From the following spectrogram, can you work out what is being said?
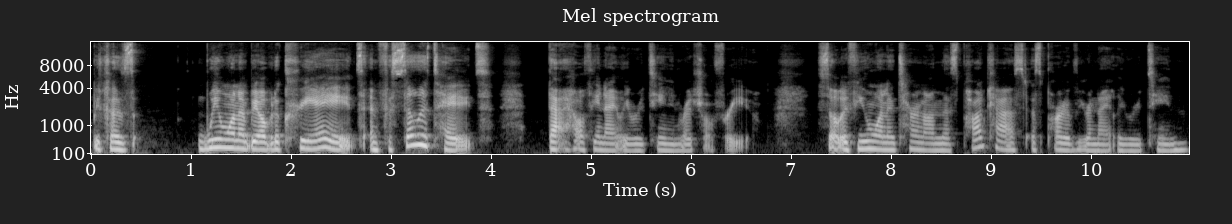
because we want to be able to create and facilitate that healthy nightly routine and ritual for you. So if you want to turn on this podcast as part of your nightly routine,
